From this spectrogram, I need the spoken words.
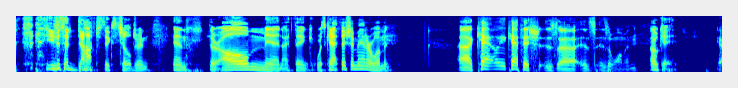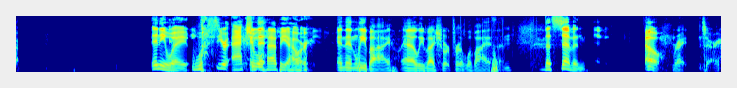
you just adopt six children, and they're all men. I think was Catfish a man or a woman? Uh, cat catfish is uh is is a woman. Okay. Yep. Anyway, what's your actual then- happy hour? And then Levi, uh, Levi short for Leviathan. That's seven. Oh, right. Sorry.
